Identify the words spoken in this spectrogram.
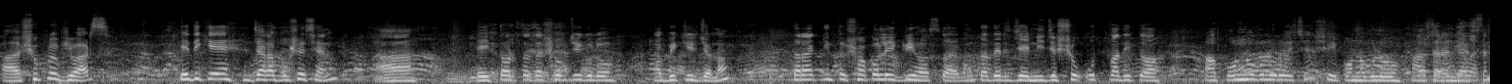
আহ, সুপ্রিয় ভিউয়ার্স এদিকে যারা বসেছেন এই তরতাজা সবজিগুলো বিক্রির জন্য তারা কিন্তু সকলেই গৃহস্থ এবং তাদের যে নিজস্ব উৎপাদিত পণ্যগুলো রয়েছে সেই পণ্যগুলো তারা নিয়ে আসছেন।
